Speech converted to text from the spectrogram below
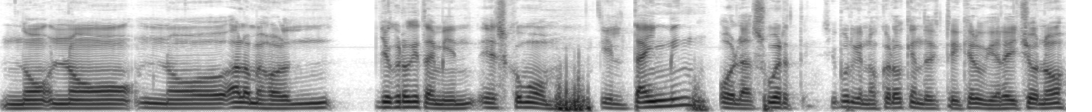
no, no, no, a lo mejor yo creo que también es como el timing o la suerte, ¿sí? Porque no creo que Undertaker hubiera dicho, no,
